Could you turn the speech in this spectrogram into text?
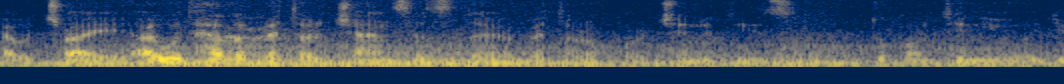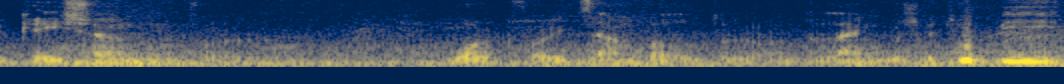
I would try. I would have a better chances there, better opportunities to continue education for work, for example, to learn the language. It would be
